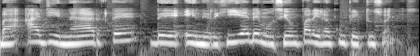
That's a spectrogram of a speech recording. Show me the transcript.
va a llenarte de energía y de emoción para ir a cumplir tus sueños.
